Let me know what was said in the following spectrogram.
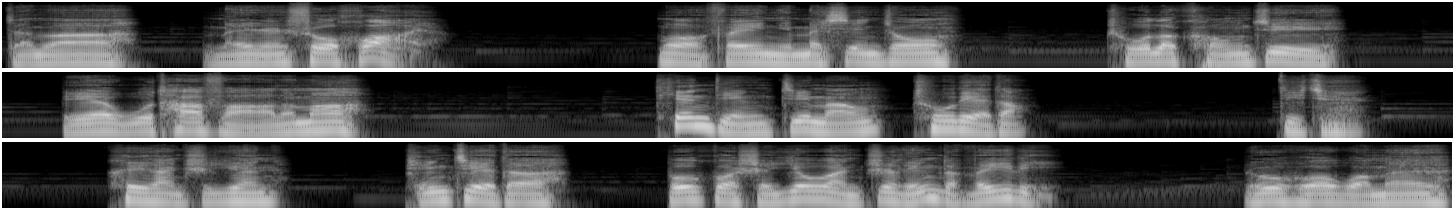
怎么没人说话呀？莫非你们心中除了恐惧，别无他法了吗？”天鼎急忙出列道：“帝君，黑暗之渊。”凭借的不过是幽暗之灵的威力。如果我们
